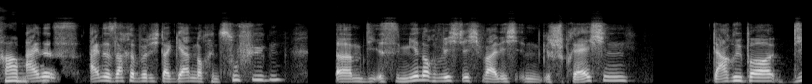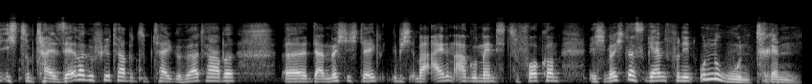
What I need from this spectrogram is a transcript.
haben. Eines, eine Sache würde ich da gerne noch hinzufügen. Ähm, die ist mir noch wichtig, weil ich in Gesprächen darüber, die ich zum Teil selber geführt habe, zum Teil gehört habe, äh, da möchte ich nämlich immer einem Argument zuvorkommen. Ich möchte das gern von den Unruhen trennen,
